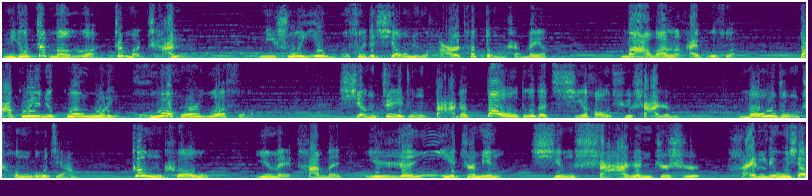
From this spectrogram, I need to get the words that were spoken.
你就这么饿，这么馋？你说一五岁的小女孩，她懂什么呀？”骂完了还不算，把闺女关屋里，活活饿死了。像这种打着道德的旗号去杀人，某种程度讲，更可恶，因为他们以仁义之名行杀人之实，还留下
